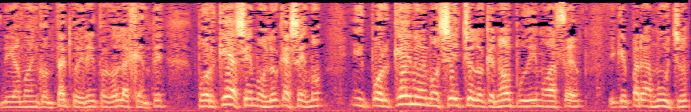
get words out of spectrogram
digamos, en contacto directo con la gente, por qué hacemos lo que hacemos y por qué no hemos hecho lo que no pudimos hacer y que para muchos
